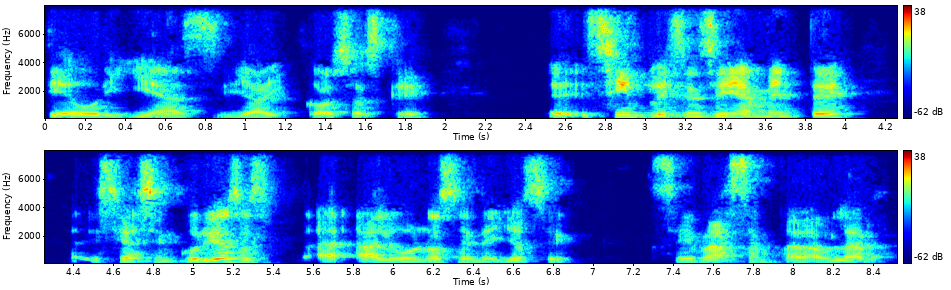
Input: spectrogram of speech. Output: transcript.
teorías y hay cosas que eh, simple y sencillamente se hacen curiosas. algunos en ellos se, basan para hablar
